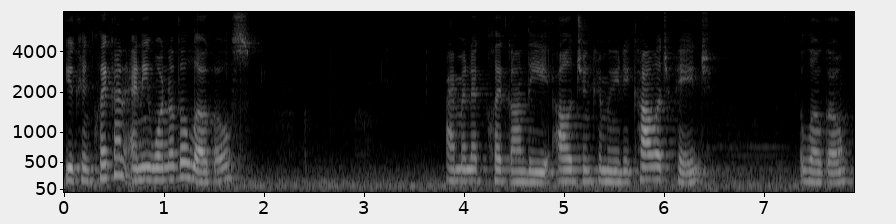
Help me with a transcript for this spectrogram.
You can click on any one of the logos. I'm going to click on the Elgin Community College page, logo,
